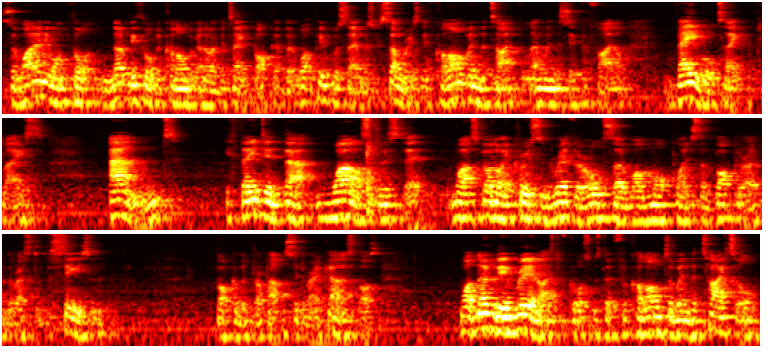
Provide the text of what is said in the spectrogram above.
So why anyone thought nobody thought that Colon were going to overtake Boca, but what people were saying was for some reason if Colon win the title then win the super final, they will take the place. And if they did that whilst this, whilst Godoy Cruz and River also won more points than Boca over the rest of the season, Boca would drop out the Sudamericana spots. What nobody had realised, of course, was that for Colon to win the title,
